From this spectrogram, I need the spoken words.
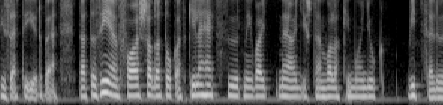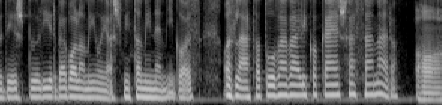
tizet ír be. Tehát az ilyen fals adatokat ki lehet szűrni, vagy ne adj Isten valaki mondjuk viccelődésből ír be valami olyasmit, ami nem igaz. Az láthatóvá válik a KSH számára? A,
